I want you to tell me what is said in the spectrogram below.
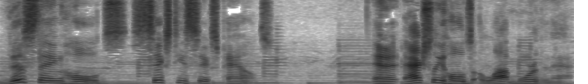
This thing holds 66 pounds, and it actually holds a lot more than that.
